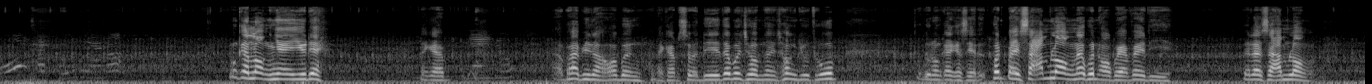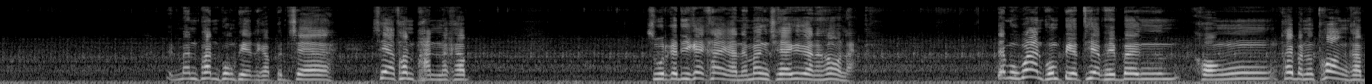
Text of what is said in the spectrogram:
โอ้แค่ถึงเนี่ยเนาะ มันก็ล่องใหญ่อยู่เด้นะครับใหญ่อยู่เอาพพี่น้องมาเบิ่งนะครับ สวัสดีท่านผู้ชมทางช่อง YouTube กระตุ้นการเกษตรเพิ่นไปสามล่องนะเพิ่นออกแบบไว้ดีเวลาสามล่อง เป็นมันพันธุ์พงเพชรนะครับเป็นแช่แช่ท่อนพันธุ์นะครับ สูตรก็ดีคล้ายๆกันนะมั่งแช่คือกันนะเฮาแหละแต่หมู่บ้านผมเปรียบเทียบให้เบิ่งของไทยบรรณท่องครับ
